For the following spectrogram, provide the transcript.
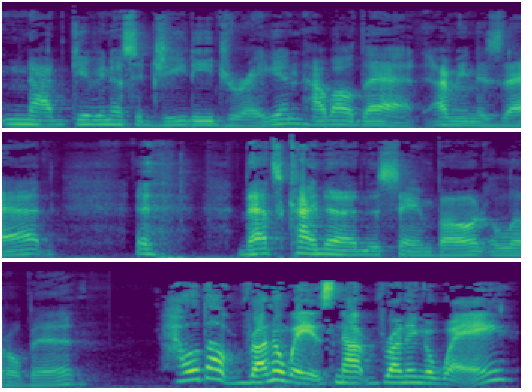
not giving us a GD Dragon. How about that? I mean, is that that's kind of in the same boat a little bit? How about Runaways not running away?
